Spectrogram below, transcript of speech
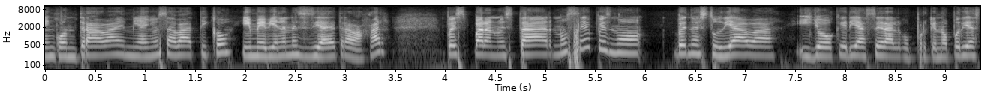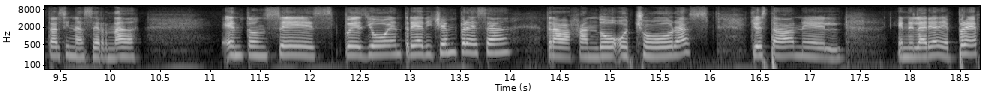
encontraba en mi año sabático y me vi en la necesidad de trabajar. Pues para no estar, no sé, pues no, pues no estudiaba y yo quería hacer algo porque no podía estar sin hacer nada. Entonces, pues yo entré a dicha empresa trabajando ocho horas. Yo estaba en el, en el área de prep.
